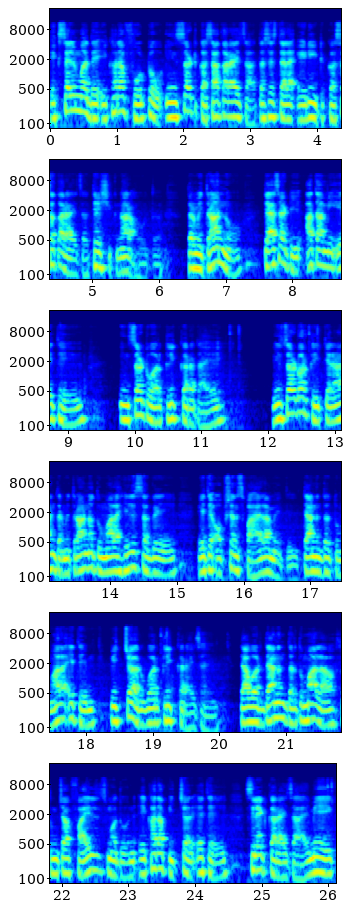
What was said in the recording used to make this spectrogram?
एक्सेलमध्ये एखादा फोटो इन्सर्ट कसा करायचा तसेच त्याला एडिट कसं करायचं ते शिकणार आहोत. तर मित्रांनो त्यासाठी आता मी येथे इन्सर्टवर क्लिक करत आहे. इन्सर्टवर क्लिक केल्यानंतर मित्रांनो तुम्हाला हे सगळे येथे ऑप्शन्स पाहायला मिळतील. त्यानंतर तुम्हाला येथे पिक्चरवर क्लिक करायचं आहे. त्यावर त्यानंतर तुम्हाला तुमच्या फाईल्समधून एखादा पिक्चर येथे सिलेक्ट करायचा आहे. मी एक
